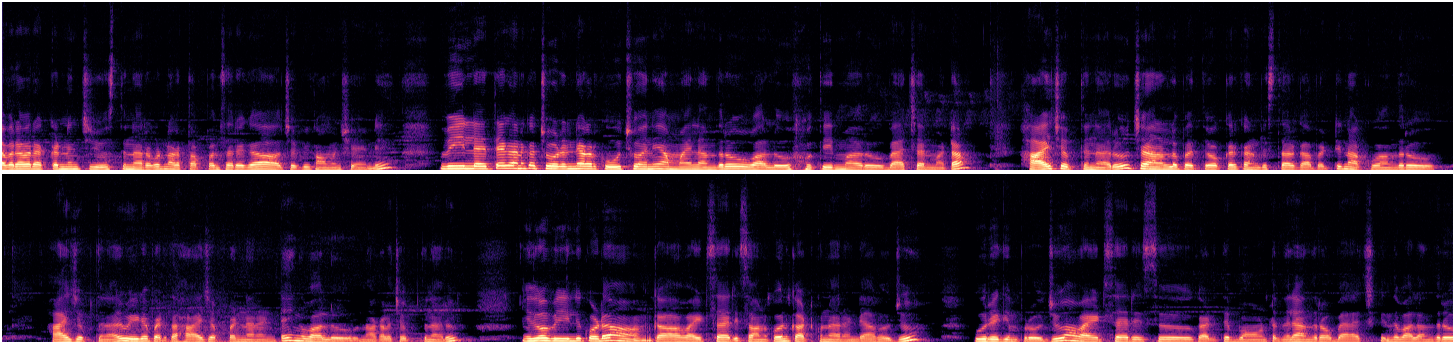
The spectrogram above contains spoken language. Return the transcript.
ఎవరెవరు ఎక్కడి నుంచి చూస్తున్నారో కూడా నాకు తప్పనిసరిగా చెప్పి కామెంట్ చేయండి. వీళ్ళైతే కనుక చూడండి అక్కడ కూర్చొని అమ్మాయిలందరూ వాళ్ళు తీర్మారు బ్యాచ్ అనమాట హాయ్ చెప్తున్నారు. ఛానల్లో ప్రతి ఒక్కరు కనిపిస్తారు కాబట్టి నాకు అందరూ హాయ్ చెప్తున్నారు. వీడియో పెడతా హాయ్ చెప్పండి అని అంటే ఇంక వాళ్ళు నాకు అలా చెప్తున్నారు. ఇదిగో వీళ్ళు కూడా ఇంకా వైట్ శారీస్ అనుకొని కట్టుకున్నారండి ఆ రోజు. ఊరేగింపు రోజు. ఆ వైట్ శారీస్ కడితే బాగుంటుంది అందరూ బ్యాచ్ కింద వాళ్ళందరూ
